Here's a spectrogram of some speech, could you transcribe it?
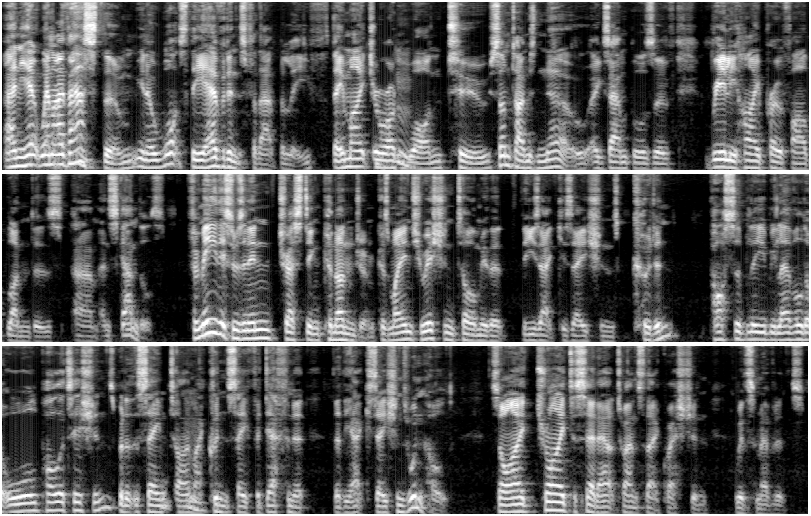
And yet, when I've asked them, you know, what's the evidence for that belief, they might draw on mm. one, two, sometimes no examples of really high profile blunders um, and scandals. For me, this was an interesting conundrum because my intuition told me that these accusations couldn't possibly be leveled at all politicians, but at the same time, mm. I couldn't say for definite that the accusations wouldn't hold. So I tried to set out to answer that question with some evidence.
